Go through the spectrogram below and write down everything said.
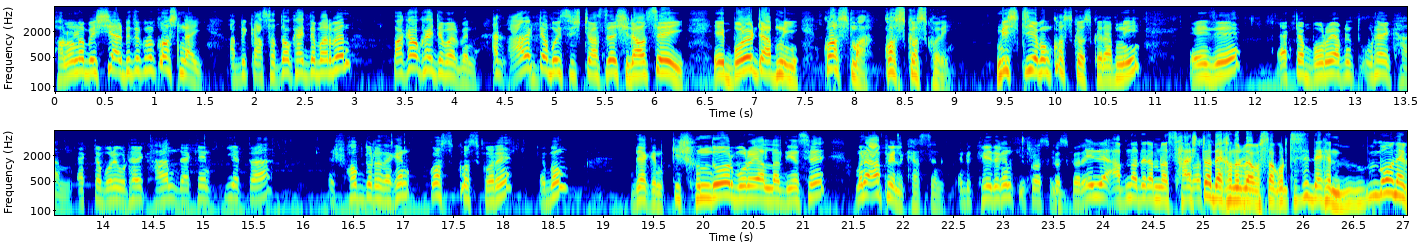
ফলনও বেশি আর ভিতরে কোনো কষ্ট নাই। আপনি কাঁচাতেও খাইতে পারবেন পাকাও খাইতে পারবেন। আর আরেকটা বৈশিষ্ট্য আছে সেটা হচ্ছে এই এই বড়িটা আপনি কসমা কসকস করে মিষ্টি এবং কসকস করে আপনি এই যে একটা বড়ই আপনি উঠাই খান একটা বড়ি উঠাই খান দেখেন কি একটা শব্দটা দেখেন কসকস করে এবং দেখেন কি সুন্দর বড়ই আল্লাহ দিয়েছে মানে আপেল খাচ্ছেন। একটু খেয়ে দেখেন কি কসকস করে। এই যে আপনাদের আমরা সাইজটা দেখানোর ব্যবস্থা করতেছি দেখেন অনেক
